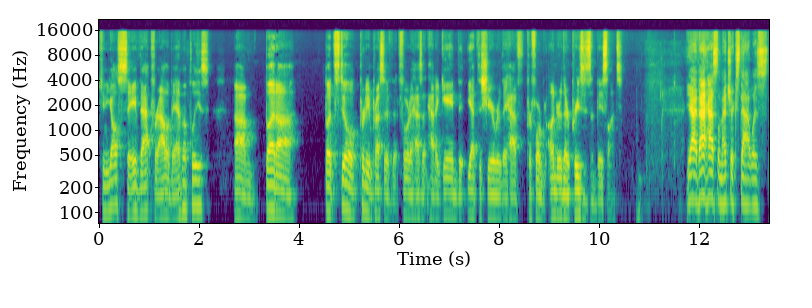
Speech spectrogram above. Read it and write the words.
can y'all save that for Alabama, please? Um, but uh, but still pretty impressive that Florida hasn't had a game that yet this year where they have performed under their preseason baselines. Yeah, that Haslametric stat was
